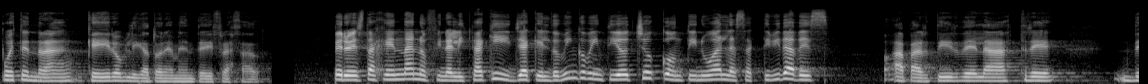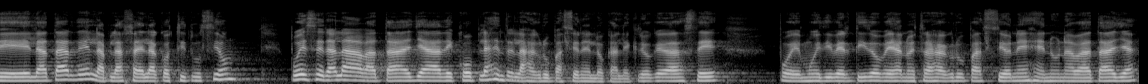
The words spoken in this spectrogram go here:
pues tendrán que ir obligatoriamente disfrazados. Pero esta agenda no finaliza aquí, ya que el domingo 28 continúan las actividades. A partir de las 3 de la tarde, en la Plaza de la Constitución, pues será la batalla de coplas entre las agrupaciones locales. Creo que ser pues, muy divertido ver a nuestras agrupaciones en una batalla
